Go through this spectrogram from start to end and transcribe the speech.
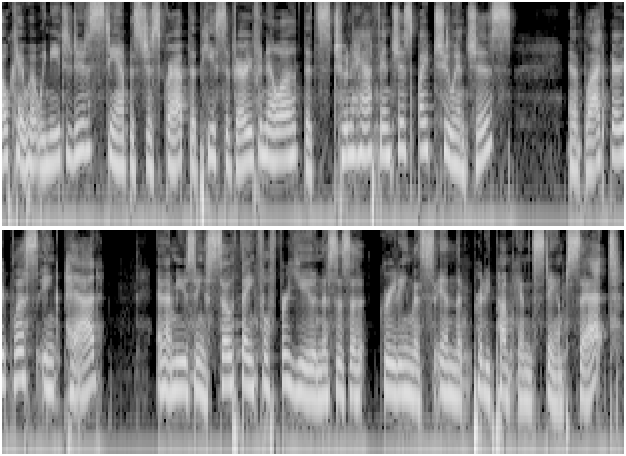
Okay, what we need to do to stamp is just grab the piece of Very Vanilla that's two and a half inches by two inches and a Blackberry Bliss ink pad. And I'm using So Thankful for You, and this is a greeting that's in the Pretty Pumpkin stamp set.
